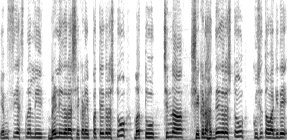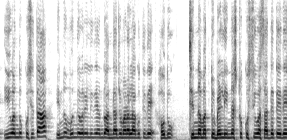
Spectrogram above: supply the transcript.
ಎಂ ಸಿ ಎಕ್ಸ್ನಲ್ಲಿ ಬೆಳ್ಳಿ ದರ ಶೇಕಡ ಇಪ್ಪತ್ತೈದರಷ್ಟು ಮತ್ತು ಚಿನ್ನ ಶೇಕಡ ಹದಿನೈದರಷ್ಟು ಕುಸಿತವಾಗಿದೆ. ಈ ಒಂದು ಕುಸಿತ ಇನ್ನೂ ಮುಂದುವರಿಯಲಿದೆ ಎಂದು ಅಂದಾಜು ಮಾಡಲಾಗುತ್ತಿದೆ. ಹೌದು. ಚಿನ್ನ ಮತ್ತು ಬೆಳ್ಳಿ ಇನ್ನಷ್ಟು ಕುಸಿಯುವ ಸಾಧ್ಯತೆ ಇದೆ.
